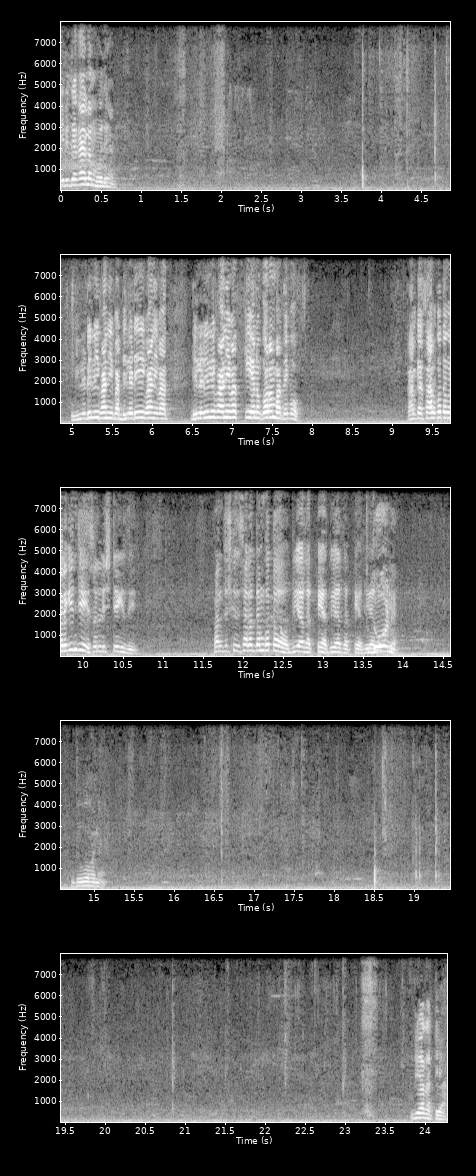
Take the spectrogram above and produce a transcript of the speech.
এটি দেখাইলাম ওই দেখেন। ডিলে ডিলি পানি ভাত ডিলে ডিলি পানি ভাত ডিলে ডিলি পানি ভাত কি এনে গরম ভাত এবো কালকে চাল কত করে কিনছি? চল্লিশ টাকা কেজি। পঞ্চাশ কেজি চালের দাম কত? দুই হাজার টাকা দুই হাজার টাকা দুই হাজার দোনে। টাকা। দুহনে। দুই হাজার টাকা।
